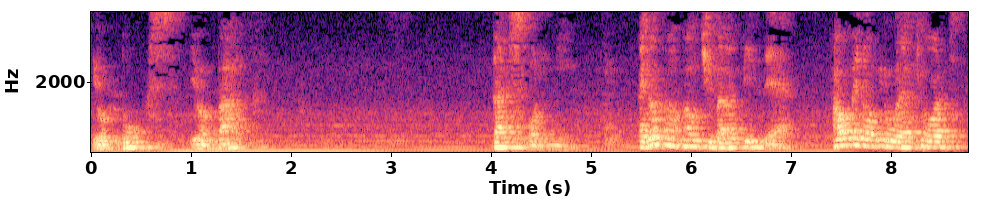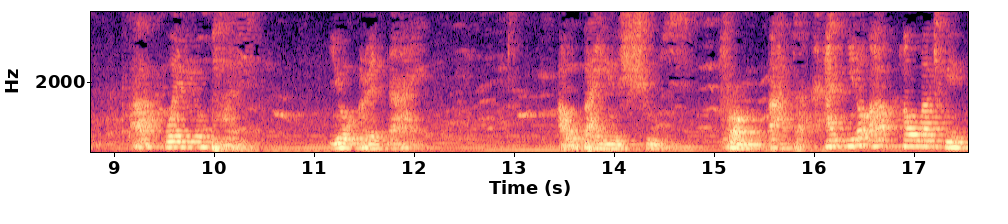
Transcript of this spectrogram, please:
your books, your bag. That's on me. I don't know about you, but I've been there. How many of you were taught uh, when you pass your grade 9, I'll buy you shoes from Bata? And you know how, how much we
